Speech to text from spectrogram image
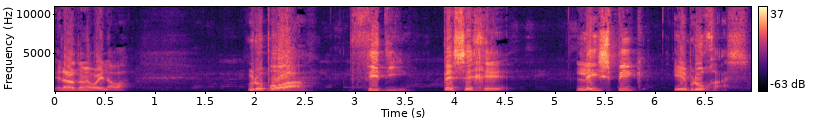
Era lo que me bailaba. Grupo A. City, PSG, Leipzig y Brujas.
